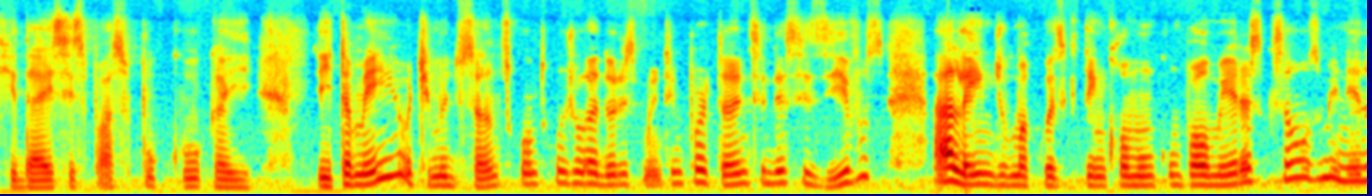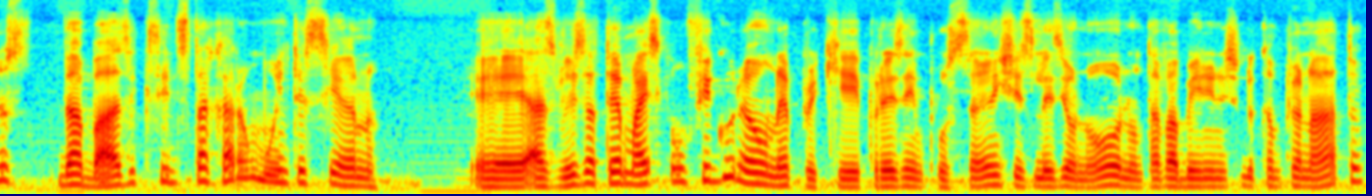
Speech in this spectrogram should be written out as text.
que dá esse espaço pro Cuca aí. E também o time do Santos conta com jogadores muito importantes e decisivos, além de uma coisa que tem em comum com o Palmeiras, que são os meninos da base que se destacaram muito esse ano. É, às vezes até mais que um figurão, né? Porque, por exemplo, o Sanches lesionou, não estava bem no início do campeonato,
